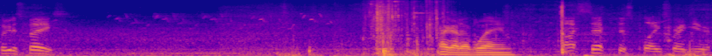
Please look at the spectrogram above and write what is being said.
Look at his face. I gotta weigh him. Dissect this place right here.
